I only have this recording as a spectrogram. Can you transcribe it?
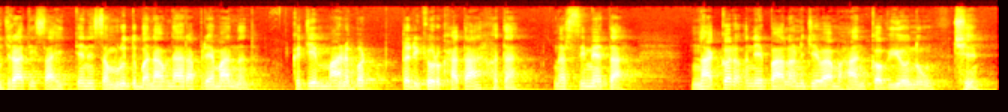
ગુજરાતી સાહિત્યને સમૃદ્ધ બનાવનારા પ્રેમાનંદ કે જે માણભટ્ટ તરીકે ઓળખાતા હતા. નરસિંહ મહેતા, નાકર અને બાલણ જેવા મહાન કવિઓનું છે.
